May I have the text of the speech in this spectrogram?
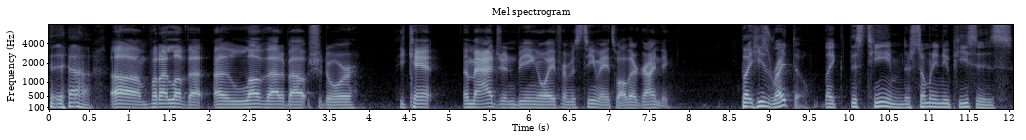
yeah. Um, but I love that. I love that about Shedeur. He can't imagine being away from his teammates while they're grinding. But he's right though. Like this team, there's so many new pieces.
